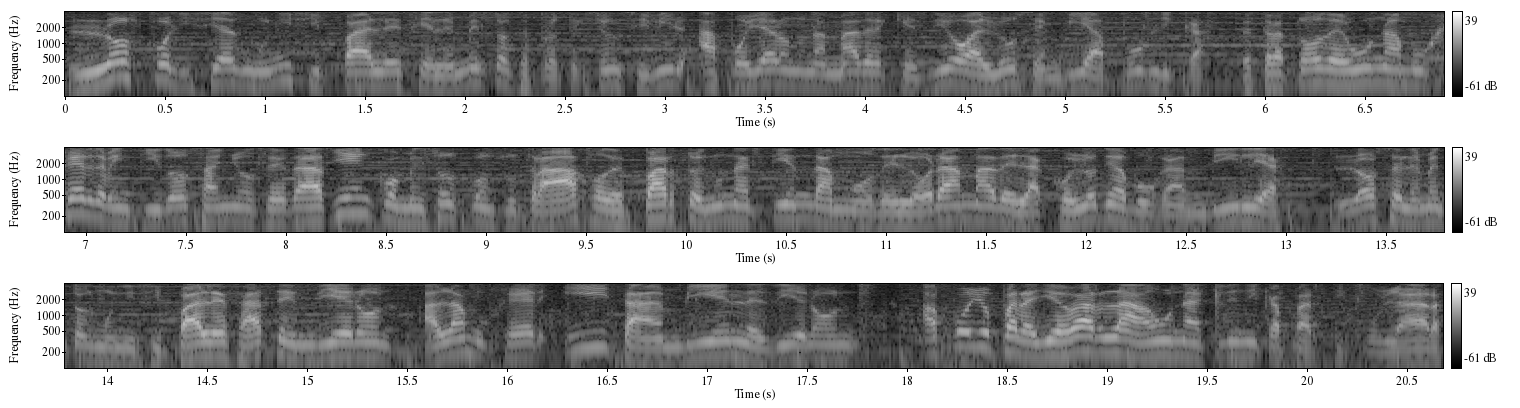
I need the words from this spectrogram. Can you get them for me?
los policías municipales y elementos de protección civil apoyaron a una madre que dio a luz en vía pública. Se trató de una mujer de 22 años de edad quien comenzó con su trabajo de parto en una tienda modelorama de la colonia Bugambilias. Los elementos municipales atendieron a la mujer y también le dieron apoyo para llevarla a una clínica particular.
